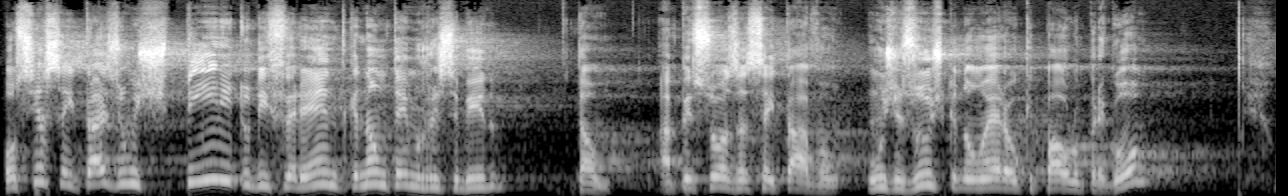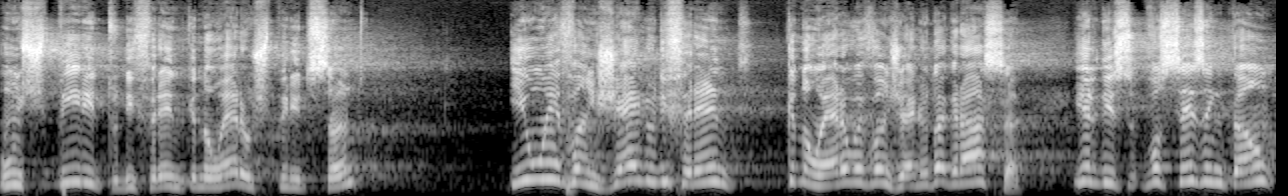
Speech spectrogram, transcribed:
ou se aceitais um espírito diferente que não temos recebido, então, as pessoas aceitavam um Jesus que não era o que Paulo pregou, um espírito diferente que não era o Espírito Santo, e um evangelho diferente que não era o evangelho da graça. E ele disse: vocês então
